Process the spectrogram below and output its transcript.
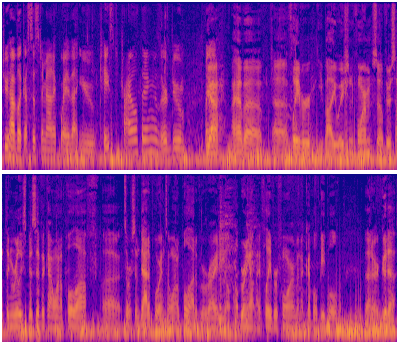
Do you have like a systematic way that you taste trial things, or do yeah, I have a, a, flavor evaluation form. So if there's something really specific I want to pull off, uh, or some data points I want to pull out of a variety, I'll, I'll bring out my flavor form and a couple people that are good at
